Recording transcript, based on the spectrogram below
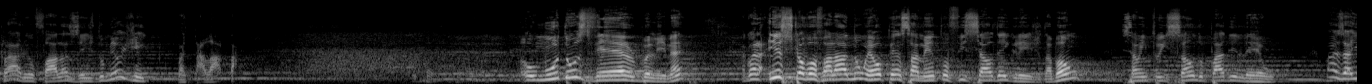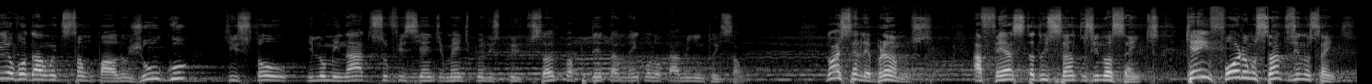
Claro, eu falo às vezes do meu jeito, mas tá lá, tá. Ou mudam os verbos ali, né? Agora, isso que eu vou falar não é o pensamento oficial da igreja, tá bom? Isso é uma intuição do Padre Léo. Mas aí eu vou dar uma de São Paulo. Eu julgo que estou iluminado suficientemente pelo Espírito Santo para poder também colocar a minha intuição. Nós celebramos a festa dos santos inocentes. Quem foram os santos inocentes?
